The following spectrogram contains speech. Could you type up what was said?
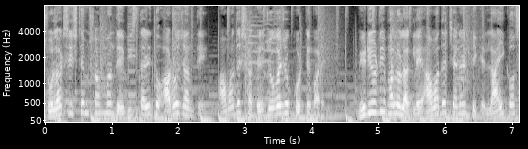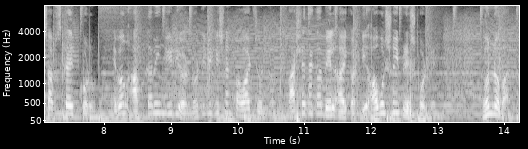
সোলার সিস্টেম সম্বন্ধে বিস্তারিত আরও জানতে আমাদের সাথে যোগাযোগ করতে পারে ভিডিওটি ভালো লাগলে আমাদের চ্যানেলটিকে লাইক ও সাবস্ক্রাইব করুন এবং আপকামিং ভিডিওর নোটিফিকেশন পাওয়ার জন্য পাশে থাকা বেল আইকনটি অবশ্যই প্রেস করবেন। ধন্যবাদ।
